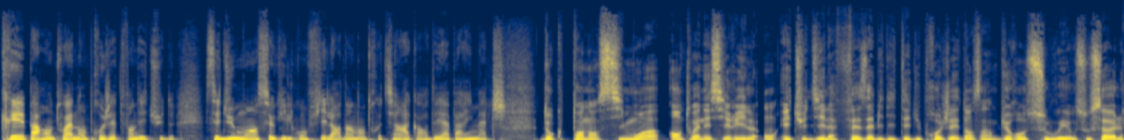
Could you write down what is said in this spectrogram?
créé par Antoine en projet de fin d'études. C'est du moins ce qu'il confie lors d'un entretien accordé à Paris Match. Donc pendant six mois, Antoine et Cyril ont étudié la faisabilité du projet dans un bureau sous-loué au sous-sol,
